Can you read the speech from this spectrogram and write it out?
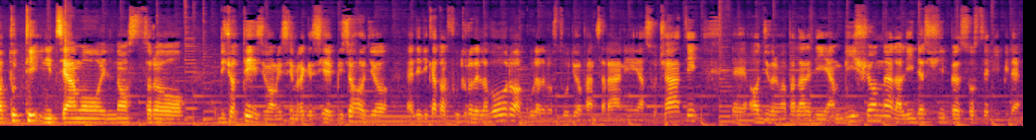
a tutti, iniziamo il nostro diciottesimo, mi sembra che sia episodio eh, dedicato al futuro del lavoro a cura dello studio Panzarani Associati. Eh, oggi vorremmo parlare di ambition, la leadership sostenibile.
